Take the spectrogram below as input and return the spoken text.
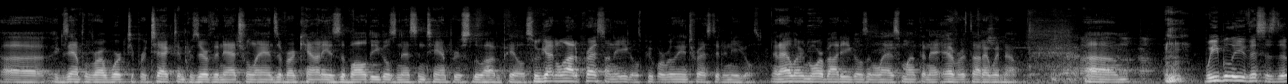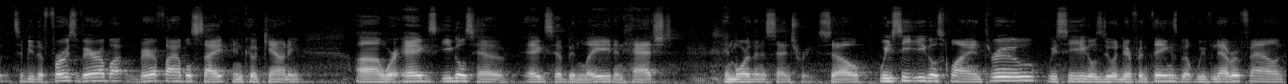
uh, example of our work to protect and preserve the natural lands of our county is the bald eagles nest in Tampier, Slough, and Palos. So we've gotten a lot of press on the eagles. People are really interested in eagles. And I learned more about eagles in the last month than I ever thought I would know. Um, we believe this is the, to be the first verifiable site in Cook County uh, where eggs, eagles have, eggs have been laid and hatched in more than a century. So we see eagles flying through, we see eagles doing different things, but we've never found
